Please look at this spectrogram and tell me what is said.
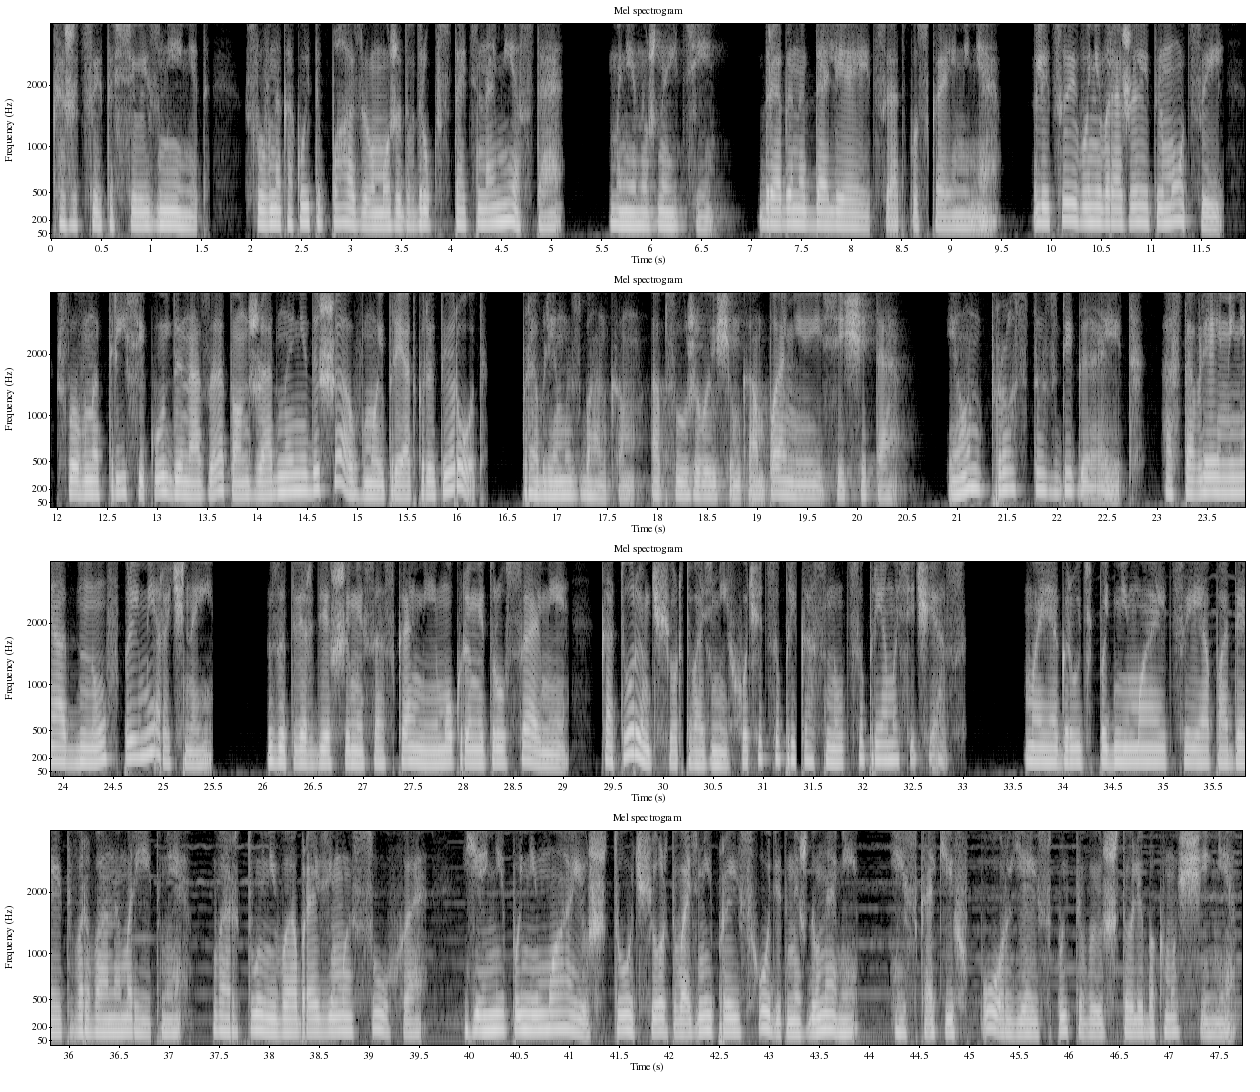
Кажется, это все изменит. Словно какой-то пазл может вдруг встать на место. Мне нужно идти. Драгон отдаляется, отпуская меня. Лицо его не выражает эмоций, словно три секунды назад он жадно не дышал в мой приоткрытый рот. Проблемы с банком, обслуживающим компанию и все счета. И он просто сбегает, оставляя меня одну в примерочной. Затвердевшими сосками и мокрыми трусами, которым, черт возьми, хочется прикоснуться прямо сейчас. Моя грудь поднимается и опадает в рваном ритме. Во рту невообразимо сухо. Я не понимаю, что, черт возьми, происходит между нами. И с каких пор я испытываю что-либо к мужчине.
